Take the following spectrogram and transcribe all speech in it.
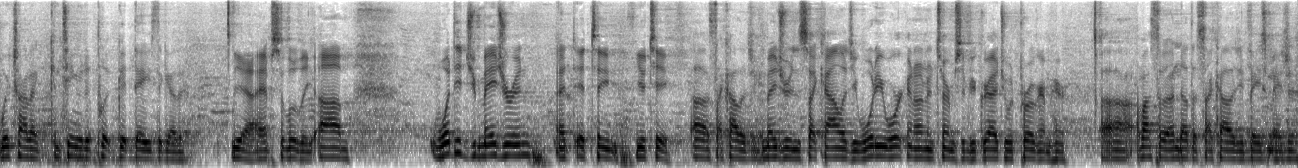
we're trying to continue to put good days together. yeah absolutely um, what did you major in at, at ut uh, psychology majored in psychology what are you working on in terms of your graduate program here Uh, I'm also another psychology-based major.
